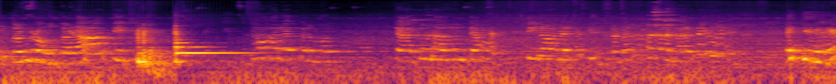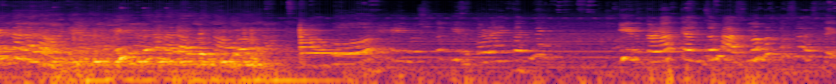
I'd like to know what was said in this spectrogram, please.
चिकन रवतणा तिथे. झालं तर मग त्यातून अजून त्या हट्टी नावाच्या कीर्तनाला जाणार नाही कीर्तनात त्यांचं नाचणं पण कसं असते?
